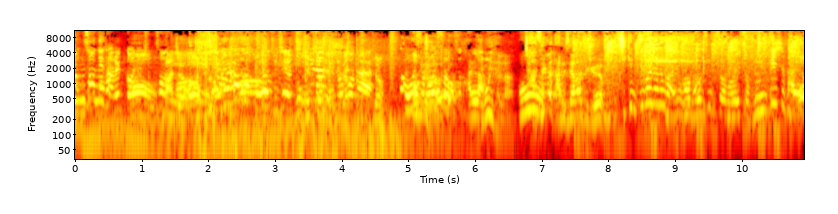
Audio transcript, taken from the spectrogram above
충선이 다를 거예요, 충선이. 맞아. 제대로 한번 보여주세요. 조금이라도 이런 거다. 멋있어, 멋있어. 달라. 기본이 달라. 자세가 다르잖아, 지금. 지킴 찍어야 되는 거 아니야? 우리가? 멋있어, 멋있어. 눈빛이 달라.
